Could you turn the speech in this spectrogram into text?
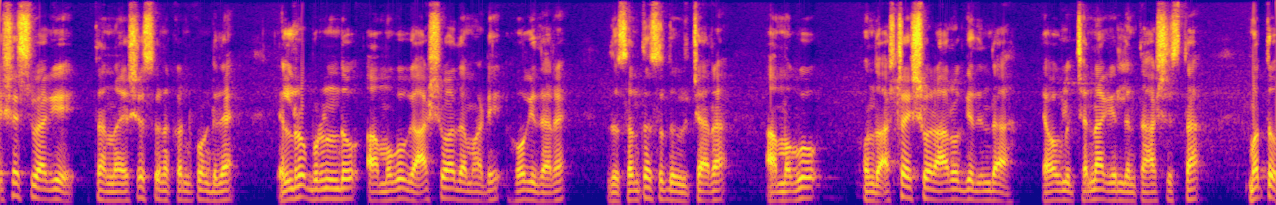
ಯಶಸ್ವಿಯಾಗಿ ತನ್ನ ಯಶಸ್ವಿನ ಕಂಡುಕೊಂಡಿದೆ. ಎಲ್ಲರೂ ಬಂದು ಆ ಮಗುಗೆ ಆಶೀರ್ವಾದ ಮಾಡಿ ಹೋಗಿದ್ದಾರೆ. ಇದು ಸಂತಸದ ವಿಚಾರ. ಆ ಮಗು ಒಂದು ಅಷ್ಟೈಶ್ವರ ಆರೋಗ್ಯದಿಂದ ಯಾವಾಗಲೂ ಚೆನ್ನಾಗಿರಲಿ ಅಂತ ಆಶಿಸ್ತಾ, ಮತ್ತು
